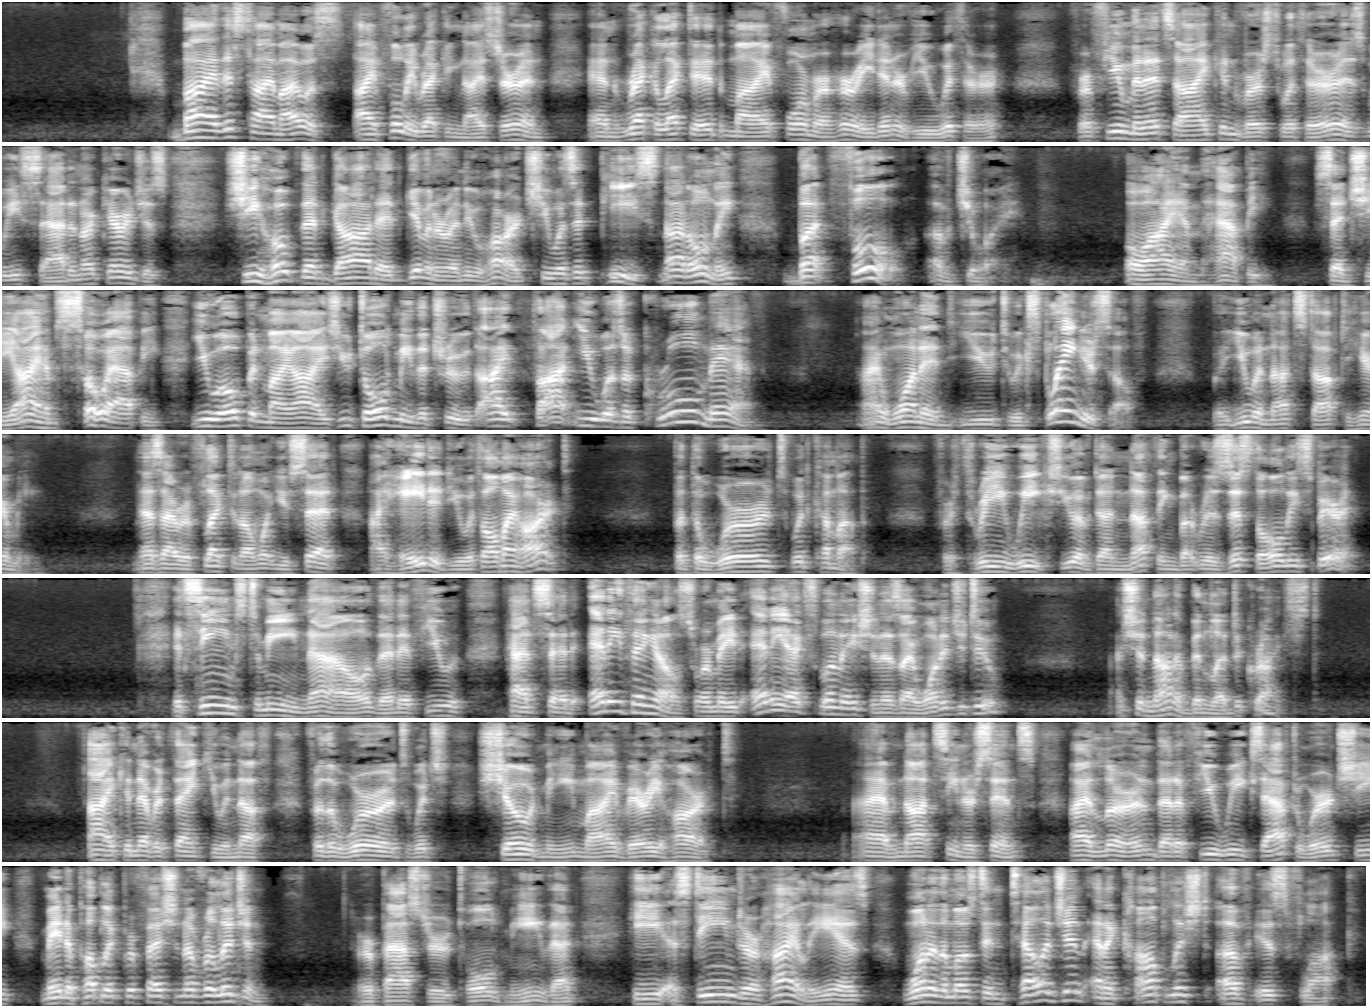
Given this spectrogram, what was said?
By this time I was I fully recognized her and, and recollected my former hurried interview with her. For a few minutes I conversed with her as we sat in our carriages. She hoped that God had given her a new heart. She was at peace, not only, but full of joy. Oh, I am happy, said she. I am so happy. You opened my eyes. You told me the truth. I thought you was a cruel man. I wanted you to explain yourself, but you would not stop to hear me. As I reflected on what you said, I hated you with all my heart. But the words would come up. For three weeks you have done nothing but resist the Holy Spirit. It seems to me now that if you had said anything else or made any explanation as I wanted you to, I should not have been led to Christ. I can never thank you enough for the words which showed me my very heart. I have not seen her since. I learned that a few weeks afterwards she made a public profession of religion. Her pastor told me that he esteemed her highly as one of the most intelligent and accomplished of his flock.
